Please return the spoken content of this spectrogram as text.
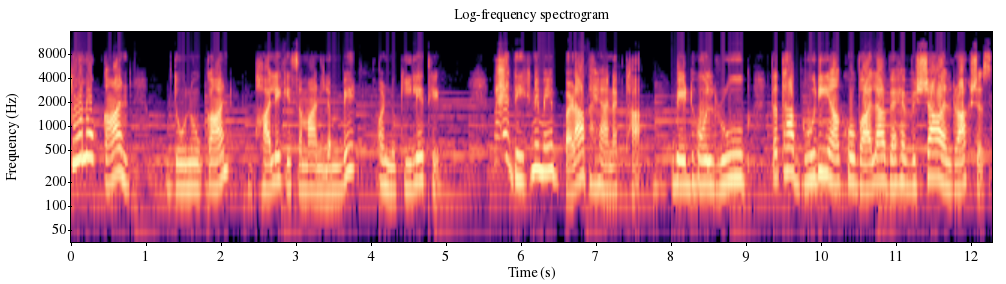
दोनों कान दोनों कान भाले के समान लंबे और नुकीले थे। वह देखने में बड़ा भयानक था। बेढोल रूप तथा भूरी आँखों वाला वह विशाल राक्षस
